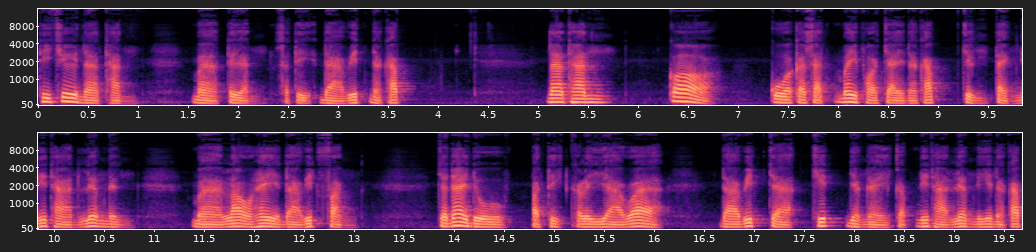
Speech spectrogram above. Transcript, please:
ที่ชื่อนาธัน มาเตือนสติดาวิดนะครับ นาธันก็กลัวกษัตริย์ไม่พอใจนะครับ จึงแต่งนิทานเรื่องหนึ่ง มาเล่าให้ดาวิดฟัง จะได้ดูปฏิกิริยาว่าดาวิดจะคิดยังไงกับนิทานเรื่องนี้นะครับ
